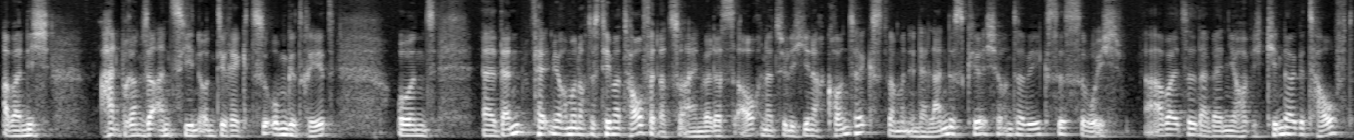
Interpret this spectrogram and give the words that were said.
aber nicht Handbremse anziehen und direkt umgedreht. Und äh, dann fällt mir auch immer noch das Thema Taufe dazu ein, weil das auch natürlich je nach Kontext, wenn man in der Landeskirche unterwegs ist, wo ich arbeite, da werden ja häufig Kinder getauft,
